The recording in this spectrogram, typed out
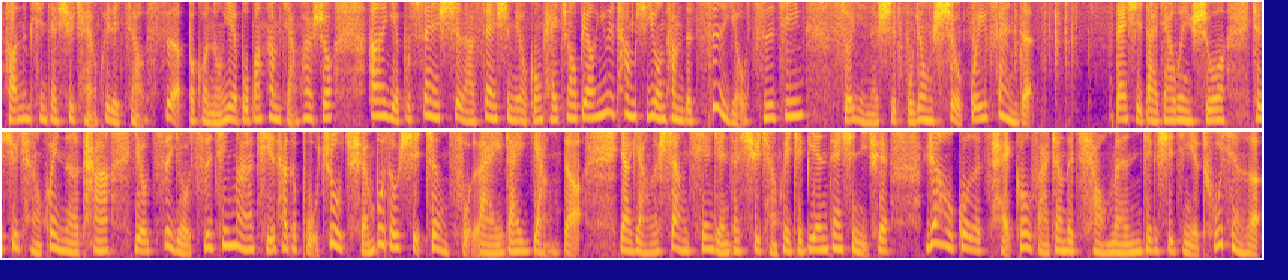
好，那么现在畜产会的角色，包括农业部帮他们讲话说啊，也不算是啦，算是没有公开招标，因为他们是用他们的自有资金，所以呢是不用受规范的。但是大家问说，这畜产会呢，它有自有资金吗？其实它的补助全部都是政府来来养的，要养了上千人在畜产会这边，但是你却绕过了采购法这样的巧门，这个事情也凸显了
